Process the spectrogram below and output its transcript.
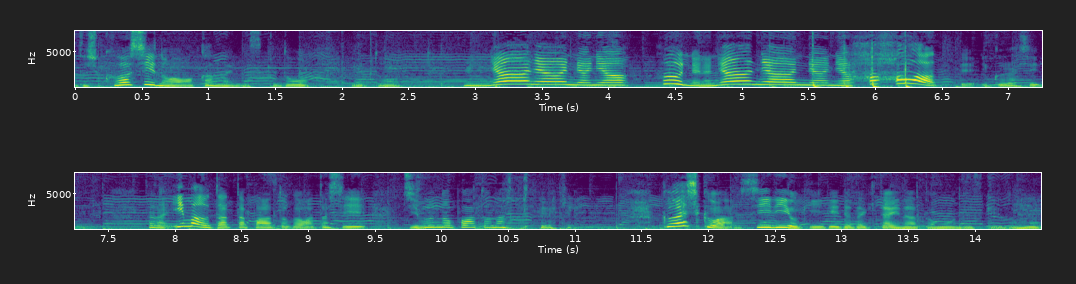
私詳しいのは分かんないんですけどえっとにゃーにゃーにゃーにゃーふーにゃにゃにゃーにゃーにゃーにゃーははーっていくらしいですただ今歌ったパートが私自分のパートなんで詳しくは CD を聴いていただきたいなと思うんですけれども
